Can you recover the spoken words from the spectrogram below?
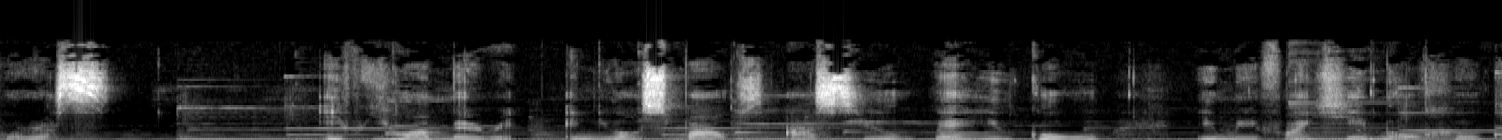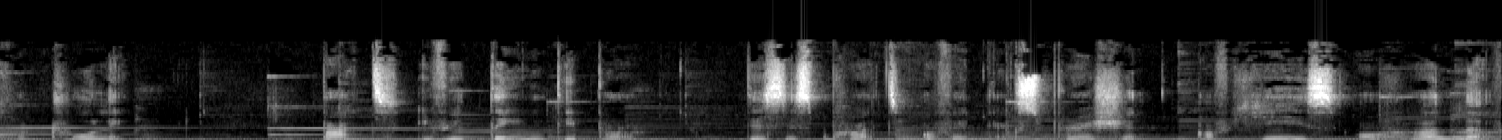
for us. If you are married and your spouse asks you where you go, you may find him or her controlling. But if you think deeper, this is part of an expression of his or her love.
